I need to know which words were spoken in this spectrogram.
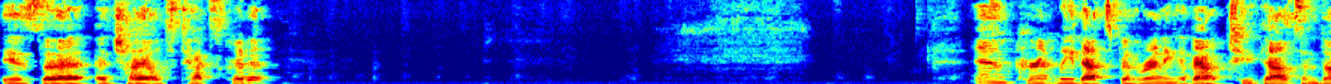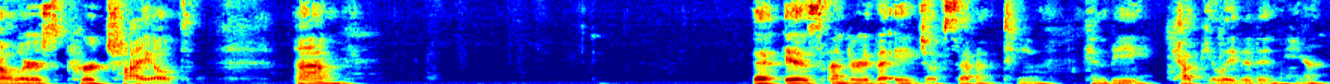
is a, a child tax credit. And currently that's been running about $2,000 per child um, that is under the age of 17. can be calculated in here.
